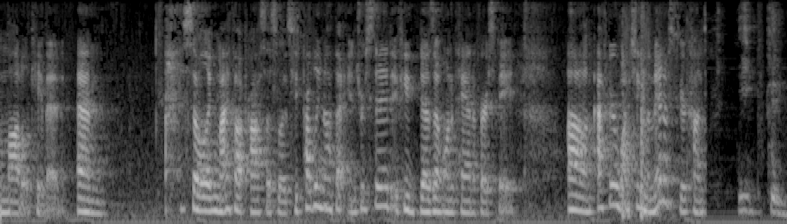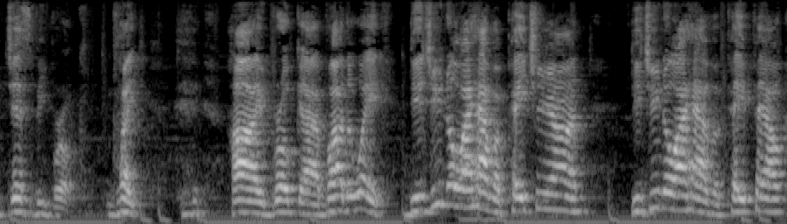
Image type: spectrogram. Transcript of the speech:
Model K-Bed. And so like my thought process was he's probably not that interested if he doesn't want to pay on a first date. Um, after watching the Manosphere content, he could just be broke. Like, hi, broke guy. By the way, did you know I have a Patreon? Did you know I have a PayPal?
